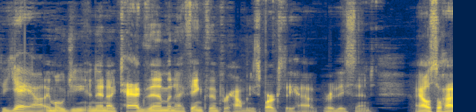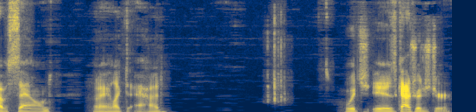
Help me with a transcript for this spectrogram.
the yeah emoji, and then I tag them and I thank them for how many sparks they have or they send. I also have a sound that I like to add, which is cash register.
